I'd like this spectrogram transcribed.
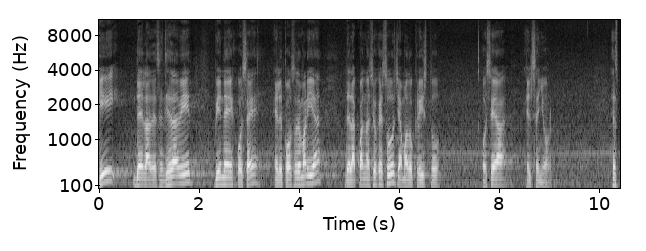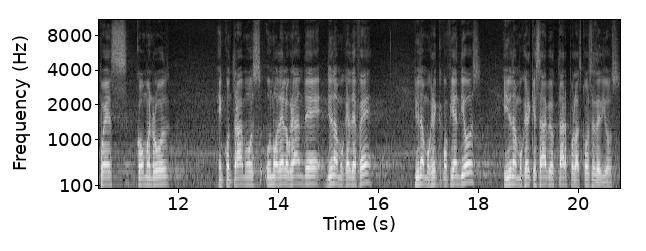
Y de la descendencia de David viene José, el esposo de María, de la cual nació Jesús, llamado Cristo, o sea, el Señor. Después, como en Ruth, encontramos un modelo grande de una mujer de fe, de una mujer que confía en Dios y de una mujer que sabe optar por las cosas de Dios.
